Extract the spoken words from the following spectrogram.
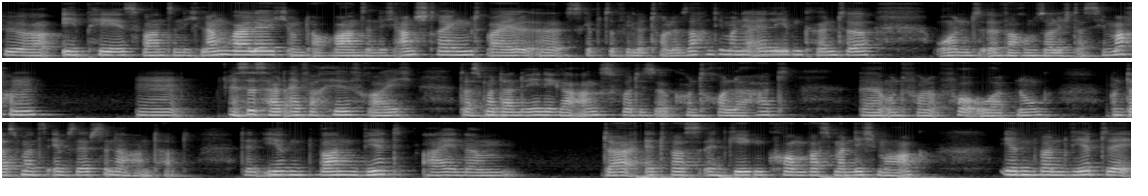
für EPs wahnsinnig langweilig und auch wahnsinnig anstrengend, weil äh, es gibt so viele tolle Sachen, die man ja erleben könnte. Und äh, warum soll ich das hier machen? Mm, es ist halt einfach hilfreich, dass man dann weniger Angst vor dieser Kontrolle hat äh, und vor Verordnung und dass man es eben selbst in der Hand hat. Denn irgendwann wird einem da etwas entgegenkommen, was man nicht mag. Irgendwann wird der,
